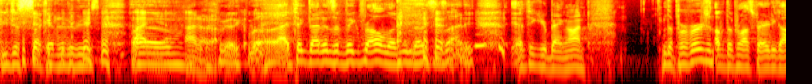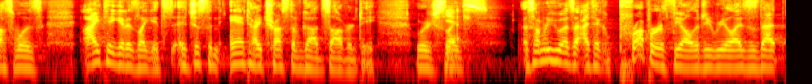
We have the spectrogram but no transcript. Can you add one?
you. Just suck at interviews. Um, I don't know. Like, well, I think that is a big problem in our society. I think you're bang on. The perversion of the prosperity gospel is, I take it as like it's it's just an antitrust of God's sovereignty. Where it's Yes. like somebody who has, I think, a proper theology realizes that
